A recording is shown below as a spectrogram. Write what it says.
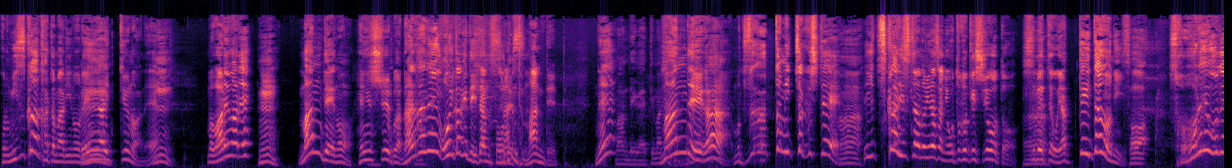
この水川かたまりの恋愛っていうのはね、うん。まあ、我々、うん。マンデーの編集部が長年追いかけていたんですよ。なんだ、マンデーって。ね。マンデーがやってましたね。マンデーが、もうずーっと密着してう、いつかリスナーの皆さんにお届けしようと、すべてをやっていたのに、そう。それをね、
